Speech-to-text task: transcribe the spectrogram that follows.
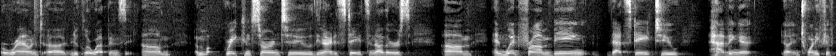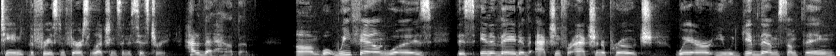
around uh, nuclear weapons, um, a great concern to the United States and others, um, and went from being that state to having, a, uh, in 2015, the freest and fairest elections in its history. How did that happen? Um, what we found was this innovative action for action approach where you would give them something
